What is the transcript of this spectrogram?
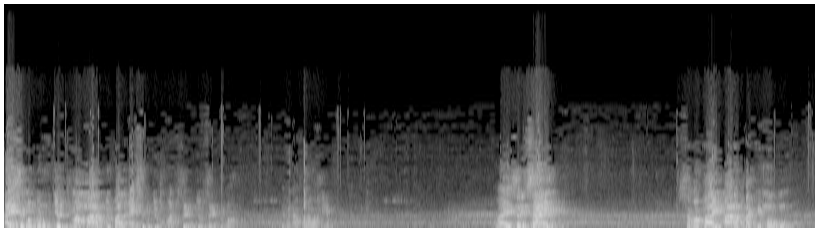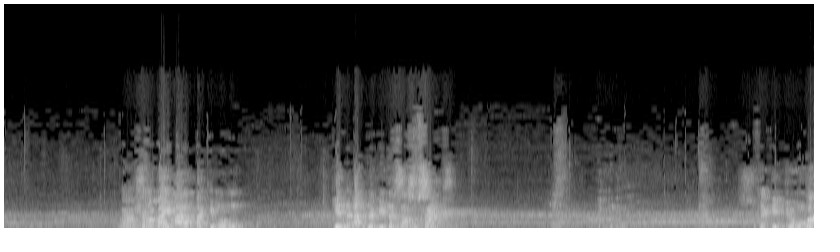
Aysa moom doon jël ci maam maaram jur bàll Aysa mu jur maam Serigne jur Serigne Touba defe naa fara wax yëpp waaye Serigne Saliou sama bàyyi maaram Mbàkke moomu waaw sama bàyyi maaram Mbàkke moomu génn àdduna 1960 su fekkee juumuma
